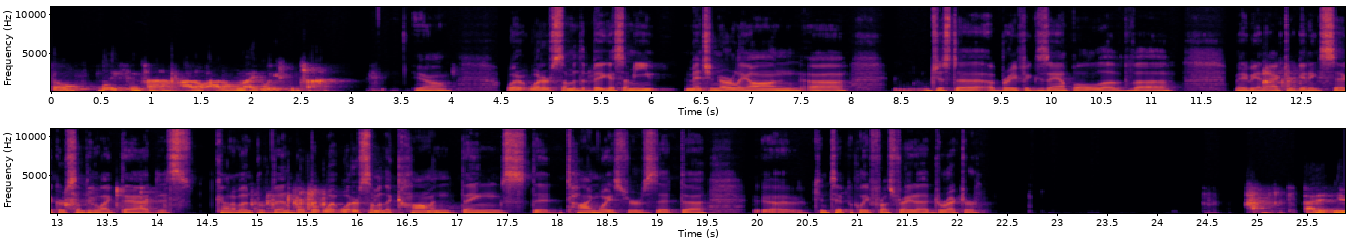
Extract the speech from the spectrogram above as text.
So wasting time. I don't I don't like wasting time. Yeah. What what are some of the biggest? I mean, you mentioned early on uh, just a, a, brief example of uh, maybe an actor getting sick or something like that. It's kind of unpreventable. But what, what are some of the common things that time wasters that uh, uh, can typically frustrate a director? I did, you,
